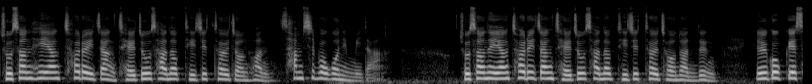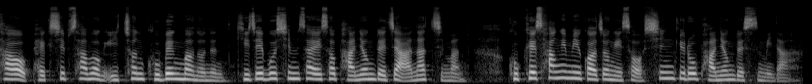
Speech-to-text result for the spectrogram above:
조선해양철의장 제조산업 디지털 전환 30억 원입니다. 조선해양철의장 제조산업 디지털 전환 등 7개 사업 113억 2,900만 원은 기재부 심사에서 반영되지 않았지만 국회 상임위 과정에서 신규로 반영됐습니다.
